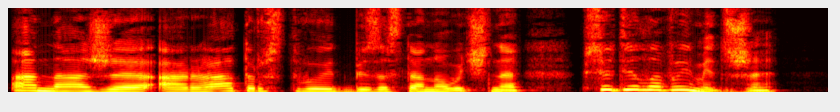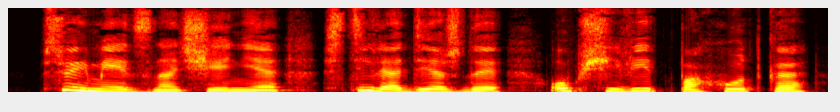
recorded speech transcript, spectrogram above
Она же ораторствует безостановочно. Все дело в имидже. Все имеет значение. Стиль одежды, общий вид, походка —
